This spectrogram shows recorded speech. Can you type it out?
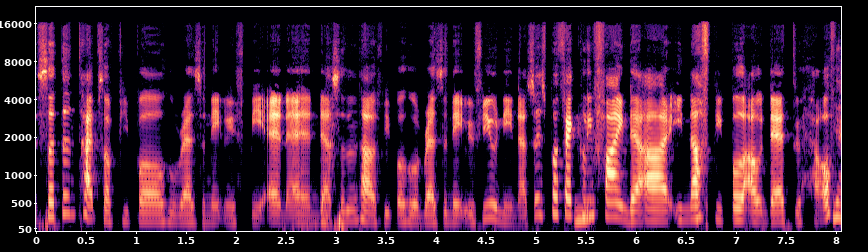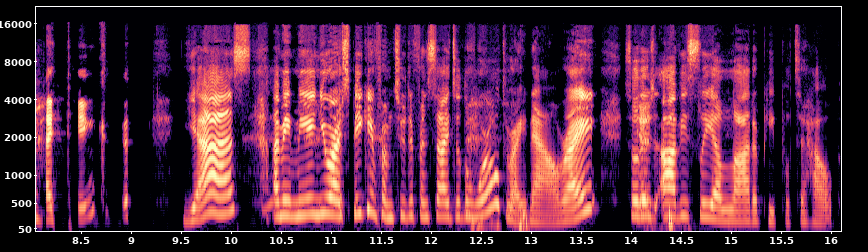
certain types of people who resonate with me, and and there are certain types of people who resonate with you, Nina. So it's perfectly fine. There are enough people out there to help. Yeah. I think. Yes. I mean, me and you are speaking from two different sides of the world right now, right? So Yes. there's obviously a lot of people to help.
